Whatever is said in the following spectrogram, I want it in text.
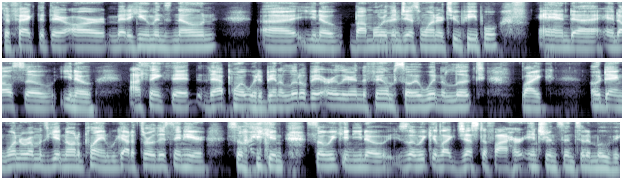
the fact that there are metahumans known, uh, you know, by more right. than just one or two people, and uh, and also, you know, I think that that point would have been a little bit earlier in the film, so it wouldn't have looked like, oh dang, Wonder Woman's getting on a plane. We got to throw this in here so we can, so we can, you know, so we can like justify her entrance into the movie.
